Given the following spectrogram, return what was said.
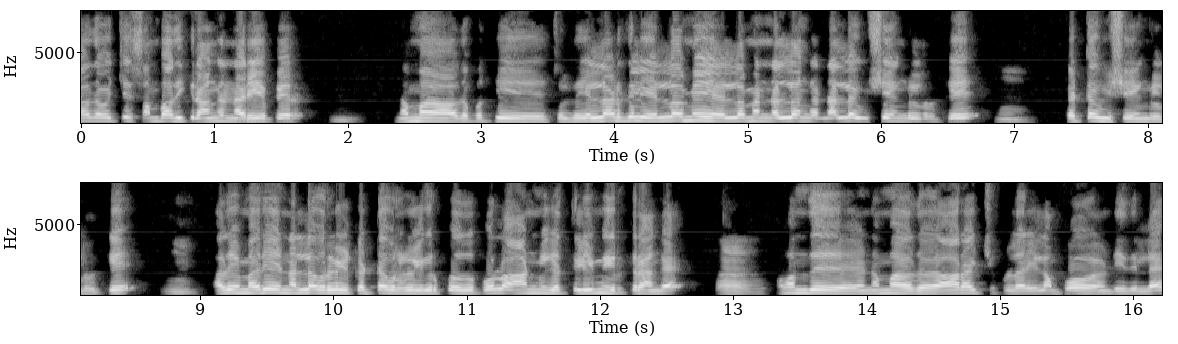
அதை வச்சு சம்பாதிக்கிறாங்க நிறைய பேர். நம்ம அதை பத்தி சொல்றது எல்லா இடத்துலயும் எல்லாமே எல்லாமே நல்லங்க நல்ல விஷயங்கள் இருக்கு. கெட்ட விஷயங்கள் இருக்கு. அதே மாதிரி நல்லவர்கள் கெட்டவர்கள் இருப்பது போல் ஆன்மீகத்திலயும் இருக்கிறாங்க. வந்து நம்ம அது ஆராய்ச்சிக்குள்ளாரையெல்லாம் போக வேண்டியதில்லை.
